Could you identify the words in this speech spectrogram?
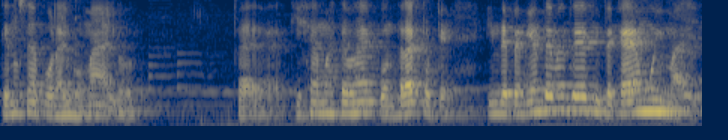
que no sea por algo malo. O sea, aquí jamás te vas a encontrar porque independientemente de si te cae muy mal,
